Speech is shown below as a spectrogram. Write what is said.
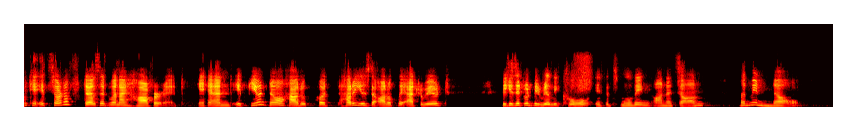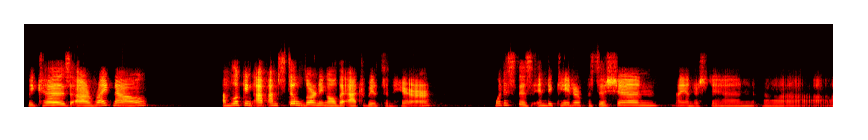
Okay, it sort of does it when I hover it. And if you know how to put how to use the autoplay attribute, because it would be really cool if it's moving on its own, let me know. Because uh, right now I'm looking up, I'm still learning all the attributes in here. What is this indicator position? I understand. Uh,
